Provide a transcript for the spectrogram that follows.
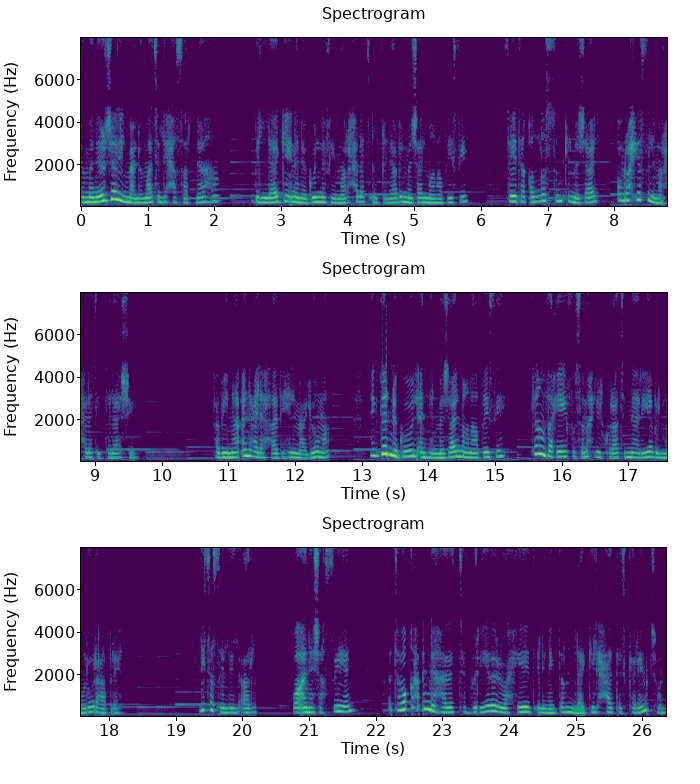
لما نرجع للمعلومات اللي حصرناها بنلاقي إننا قلنا في مرحلة انقلاب المجال المغناطيسي سيتقلص سمك المجال أو راح يصل لمرحلة التلاشي فبناء على هذه المعلومة نقدر نقول أن المجال المغناطيسي كان ضعيف وسمح للكرات النارية بالمرور عبره لتصل للأرض وأنا شخصيا أتوقع أن هذا التبرير الوحيد اللي نقدر نلاقيه لحادثة كارينغتون.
